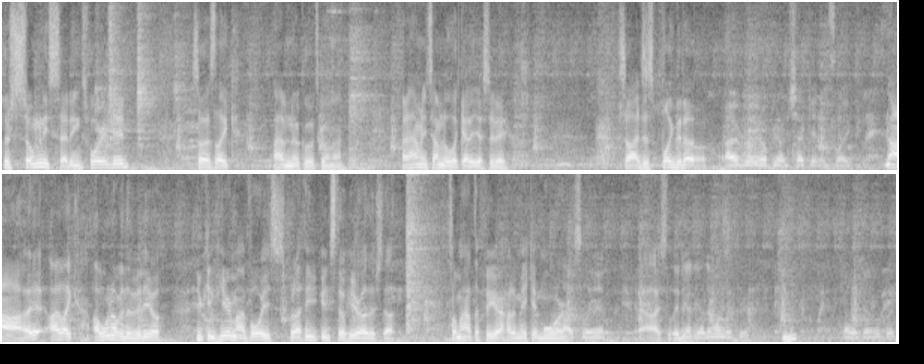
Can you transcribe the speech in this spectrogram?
There's so many settings for it, dude. So it's like, I have no clue what's going on. I didn't have any time to look at it yesterday. So I just plugged it up. Oh, I really hope you don't check it. It's like, Nah, I, I like, I went over the video. You can hear my voice, but I think you can still hear other stuff. So I'm gonna have to figure out how to make it more isolate it. yeah, isolated. You have the other one with you? Mm-hmm. Can I look at it real quick?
